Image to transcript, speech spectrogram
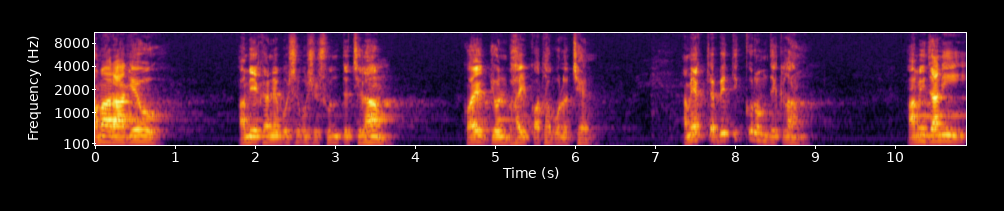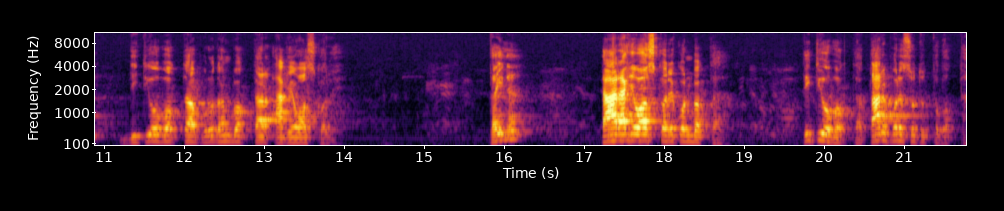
আমার আগেও আমি এখানে বসে বসে শুনতেছিলাম, কয়েকজন ভাই কথা বলেছেন। আমি একটা ব্যতিক্রম দেখলাম। আমি জানি দ্বিতীয় বক্তা, প্রধান বক্তার আগে ওয়াজ করে। তাই না? তার আগে ওয়াজ করে কোন বক্তা? তৃতীয় বক্তা, তারপরে চতুর্থ বক্তা।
